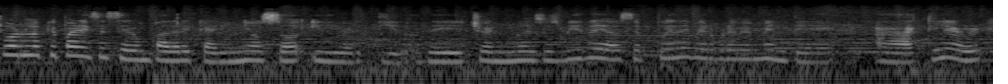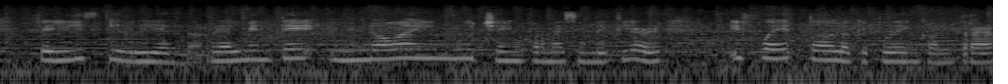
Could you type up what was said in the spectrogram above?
por lo que parece ser un padre cariñoso y divertido. De hecho, en uno de sus videos se puede ver brevemente a Claire feliz y riendo. Realmente no hay mucha información de Claire y fue todo lo que pude encontrar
